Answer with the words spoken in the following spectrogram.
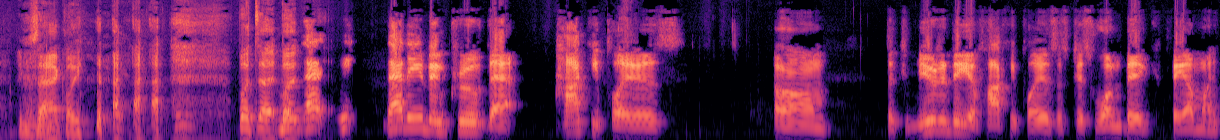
exactly. but uh, but that that even proved that hockey players, um, the community of hockey players is just one big family.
